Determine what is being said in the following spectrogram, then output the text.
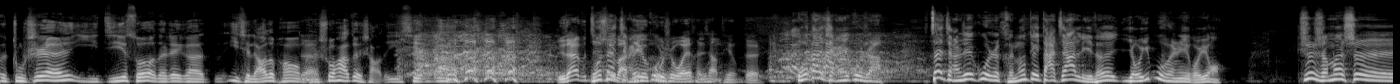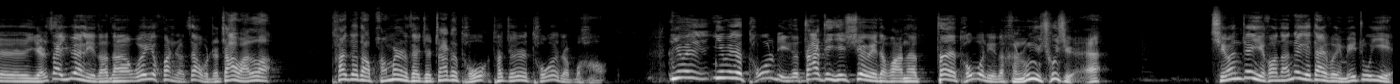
呃主持人以及所有的这个一起聊的朋友们说话最少的一期啊。吕大夫继续我再吧，讲一个故事那个故事我也很想听，对，我再讲一个故事啊，再讲这个故事，可能对大家里头有一部分人有用。是什么？是也是在医院里头呢。我有一患者在我这扎完了，他就到旁边儿再去扎着头，他觉得头有点不好，因为因为这头里头扎这些穴位的话呢，在头部里头很容易出血。起完针以后呢，那个大夫也没注意，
